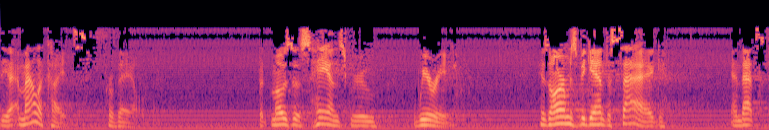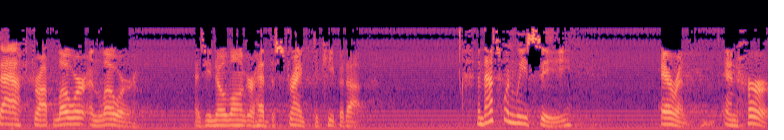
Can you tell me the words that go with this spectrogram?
the Amalekites prevailed. But Moses' hands grew weary. His arms began to sag, and that staff dropped lower and lower as he no longer had the strength to keep it up. And that's when we see Aaron and Hur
